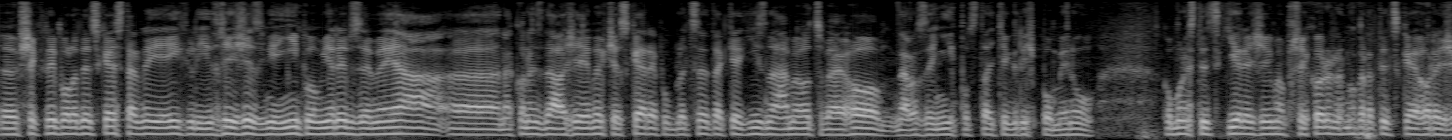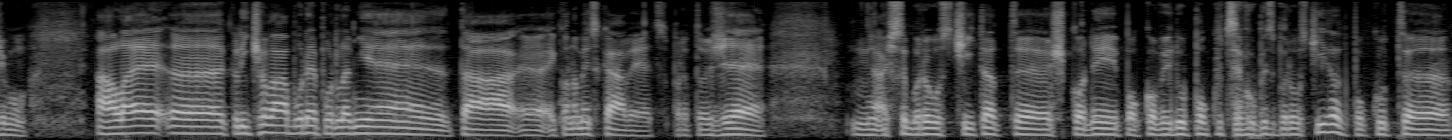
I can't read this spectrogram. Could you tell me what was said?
eh, všechny politické strany, jejich lídři, že změní poměry v zemi a e, nakonec dá, že žijeme v České republice, tak jak ji známe od svého narození v podstatě, když pominu komunistický režim a přechod do demokratického režimu. Ale e, klíčová bude podle mě ta ekonomická věc, protože až se budou sčítat eh, škody po covidu, pokud se vůbec budou sčítat, pokud eh,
